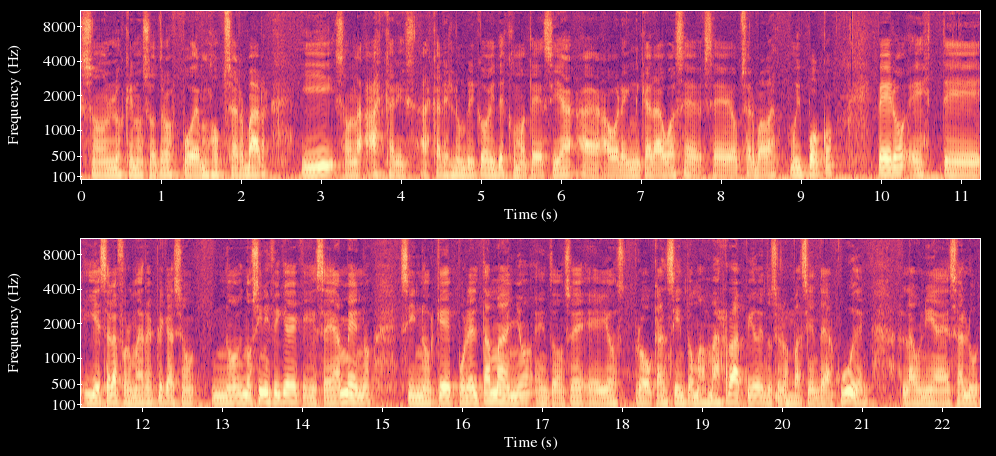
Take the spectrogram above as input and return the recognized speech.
son los que nosotros podemos observar y son las ascaris, ascaris lumbricoides, como te decía, ahora en Nicaragua se, se observaba muy poco, pero este, y esa es la forma de replicación, no, no significa que, sea menos, sino que por el tamaño, entonces ellos provocan síntomas más rápido, entonces los pacientes acuden a la unidad de salud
